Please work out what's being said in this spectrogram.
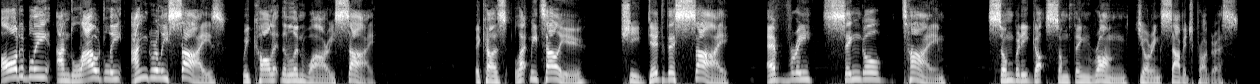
audibly and loudly angrily sighs, we call it the Linwari sigh. Because let me tell you, she did this sigh every single time somebody got something wrong during Savage Progress.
